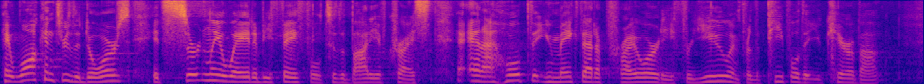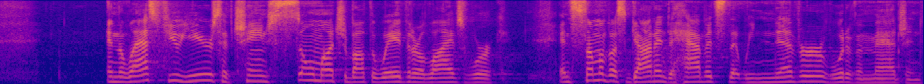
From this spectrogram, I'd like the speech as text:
Hey, walking through the doors, it's certainly a way to be faithful to the body of Christ. And I hope that you make that a priority for you and for the people that you care about. And the last few years have changed so much about the way that our lives work. And some of us got into habits that we never would have imagined.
